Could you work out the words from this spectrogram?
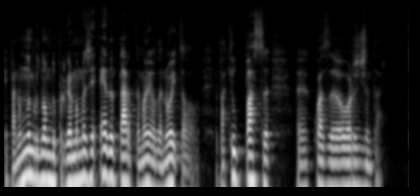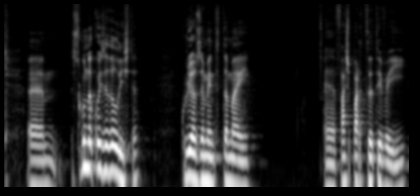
Epá, não me lembro do nome do programa, mas é, é da tarde também ou da noite. Ou, epá, aquilo passa uh, quase a horas de jantar. Um, segunda coisa da lista, curiosamente também uh, faz parte da TVI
